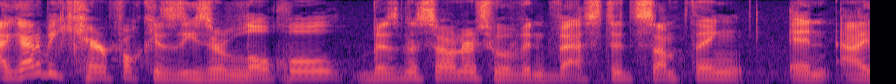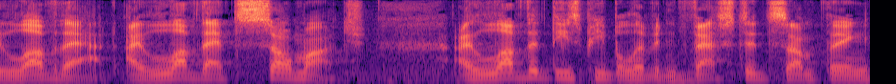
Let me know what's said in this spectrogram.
I got to be careful because these are local business owners who have invested something, and I love that. I love that so much. I love that these people have invested something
